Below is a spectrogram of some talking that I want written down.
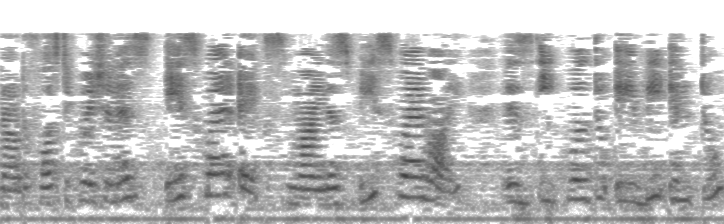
Now the first equation is a square x minus b square y is equal to AB into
